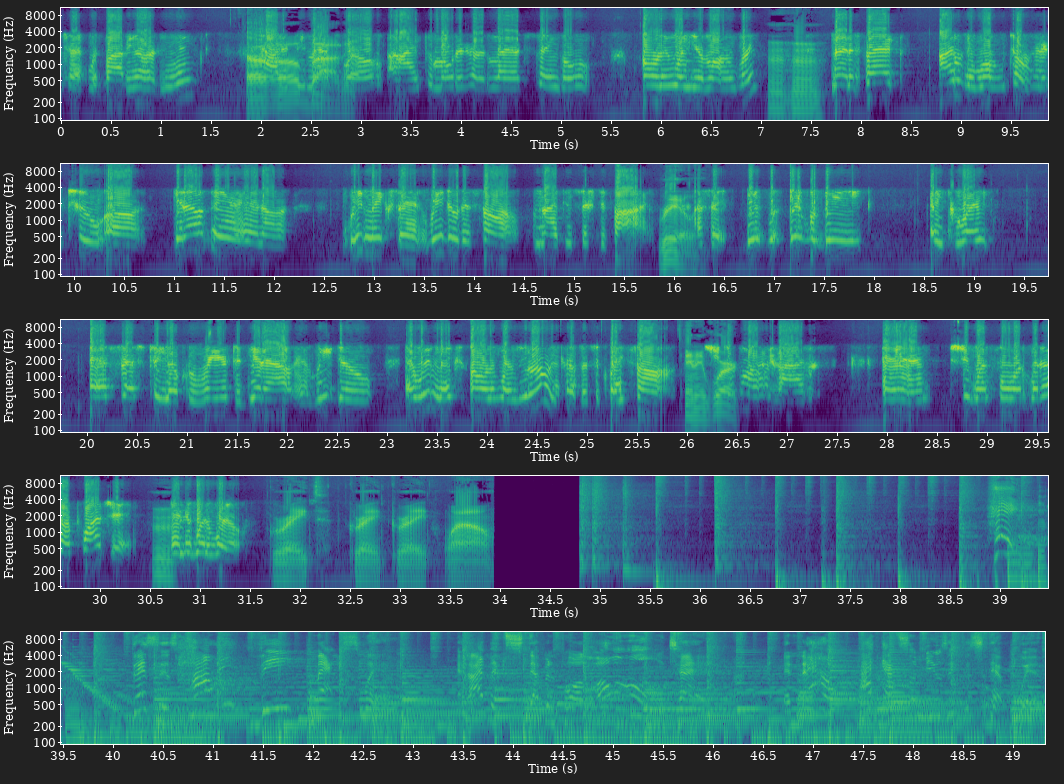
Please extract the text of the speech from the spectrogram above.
Came contact with Bobby Hardin. Oh, Bobby. Maxwell. I promoted her last single, Only When You're Lonely. Mm-hmm. Matter of fact, I'm the one who told her to uh, get out there and uh, we mix it. We do this song, 1965. Really? I said it would it would be a great access to your career to get out and redo. And we mix Only When You're Lonely because it's a great song. And it she worked. Took my advice and she went forward with her project, Hmm. and it went well. Great, great, great. Wow. Hey, this is Holly V. Maxwell, and I've been stepping for a long time. And now I got some music to step with.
